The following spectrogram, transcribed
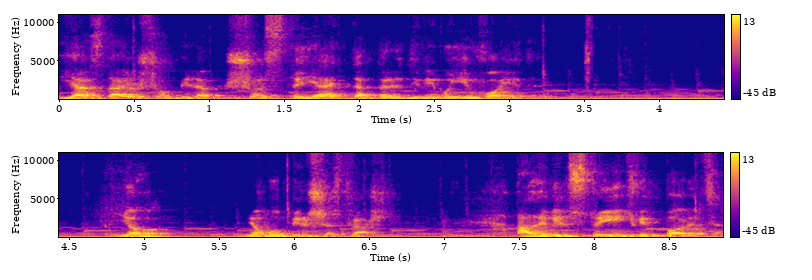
я знаю, що біля що стоять на передовій мої воїни. Його, йому більше страшно. Але він стоїть, він бореться.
